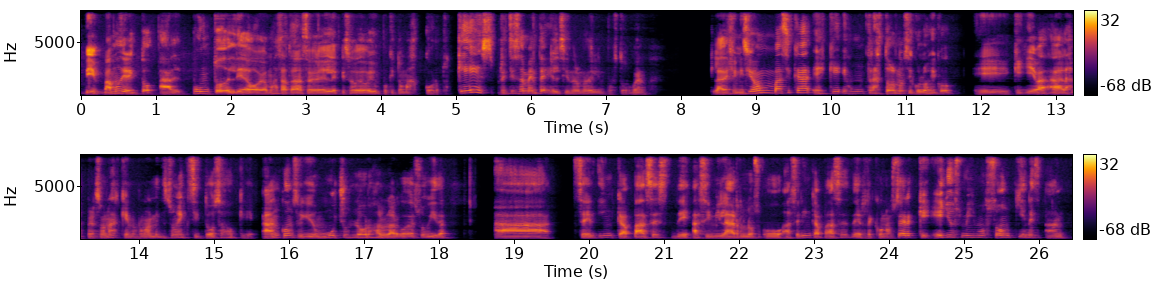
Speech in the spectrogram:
Bien, vamos directo al punto del día de hoy. Vamos a tratar de hacer el episodio de hoy un poquito más corto. ¿Qué es precisamente el síndrome del impostor? Bueno, la definición básica es que es un trastorno psicológico eh, que lleva a las personas que normalmente son exitosas o que han conseguido muchos logros a lo largo de su vida a ser incapaces de asimilarlos o a ser incapaces de reconocer que ellos mismos son quienes han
